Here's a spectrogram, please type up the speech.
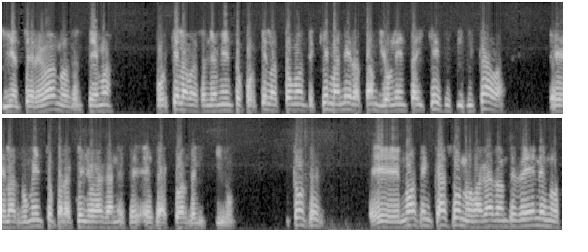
y enterarnos del tema, por qué el avasallamiento, por qué la toma, de qué manera tan violenta y qué justificaba eh, el argumento para que ellos hagan ese, ese actuar delictivo. Entonces, eh, no hacen caso, nos agarran de DN, nos,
